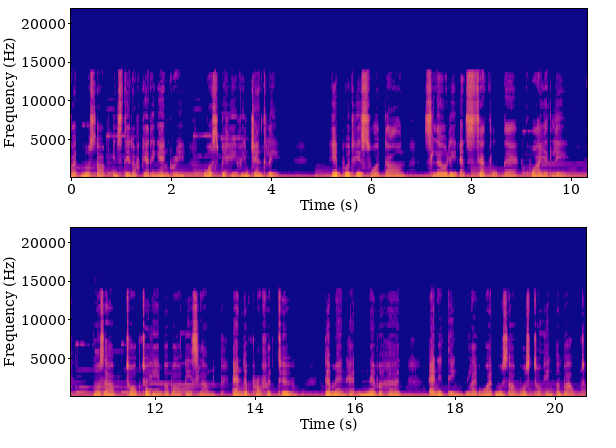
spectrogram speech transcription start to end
but Mus'ab, instead of getting angry, was behaving gently. He put his sword down slowly and settled there quietly. Mus'ab talked to him about Islam and the Prophet too. The man had never heard anything like what Mus'ab was talking about.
